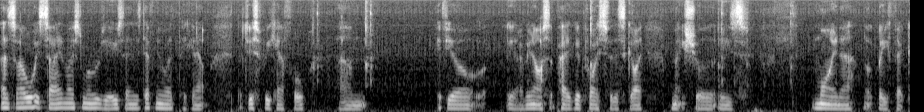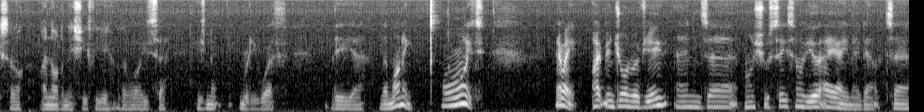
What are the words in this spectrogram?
as I always say in most of my reviews, then it's definitely worth picking up. But just be careful. Um, if you're you know, being asked to pay a good price for this guy, make sure that these minor not defects are, are not an issue for you. Otherwise, uh, he's not really worth the uh, the money. All right. Anyway, I hope you enjoyed the review, and uh, I shall see some of you at AA, no doubt. Uh,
